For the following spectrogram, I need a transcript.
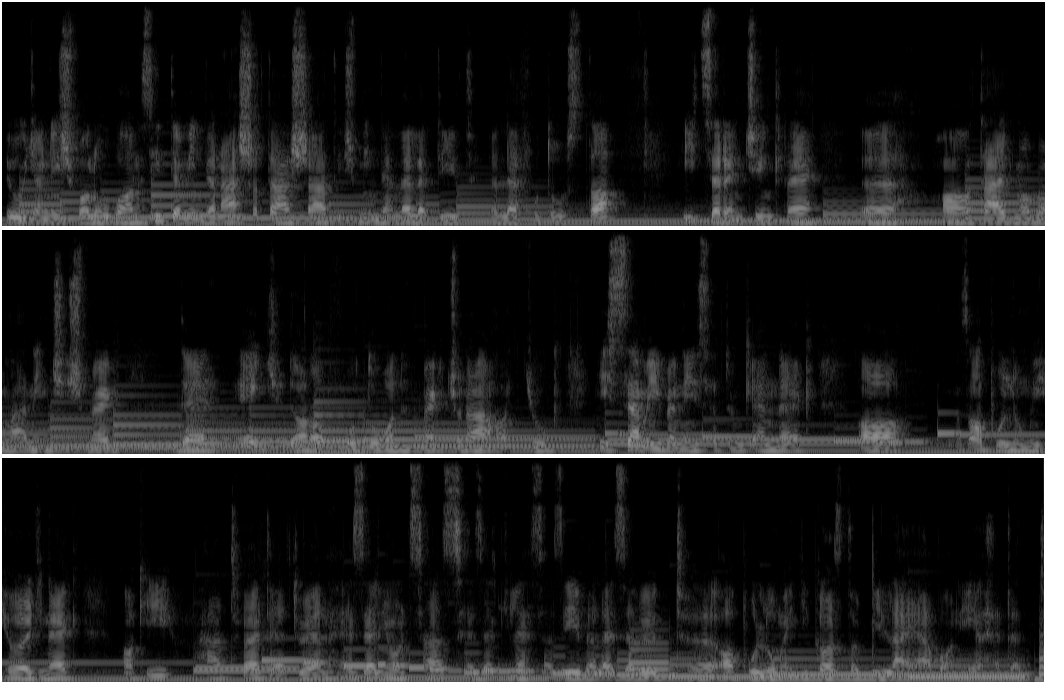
ő ugyanis valóban szinte minden ásatását és minden leletét lefotózta, így szerencsénkre, ha a tárgy maga már nincs is meg, de egy darab fotón megcsodálhatjuk, és szemébe nézhetünk ennek a, az apullumi hölgynek, aki hát feltehetően 1800-1900 évvel ezelőtt Apollum egyik gazdag villájában élhetett.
